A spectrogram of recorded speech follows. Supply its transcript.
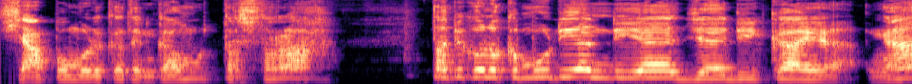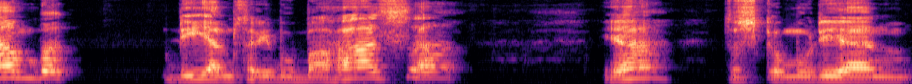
Siapa mau deketin kamu, terserah. Tapi kalau kemudian dia jadi kayak ngambek, diam seribu bahasa, ya terus kemudian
